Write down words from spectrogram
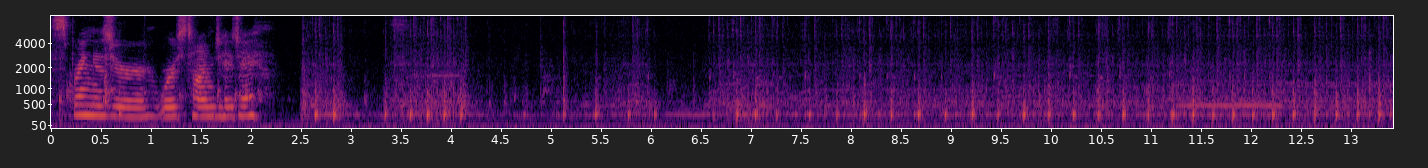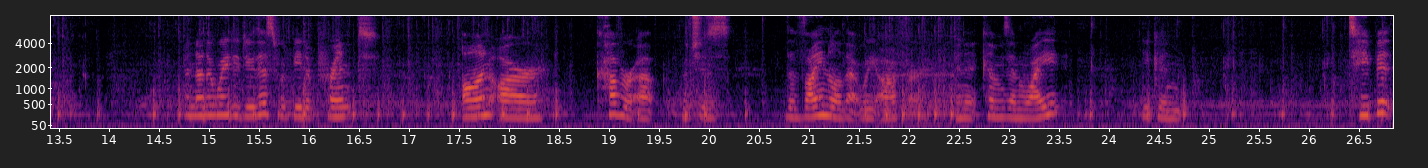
Spring is your worst time JJ Another way to do this would be to print on our cover up, which is the vinyl that we offer, and it comes in white. You can tape it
